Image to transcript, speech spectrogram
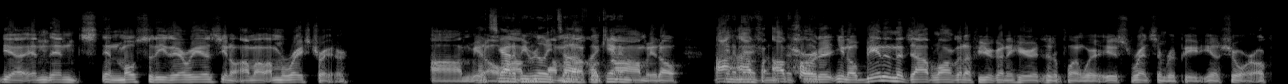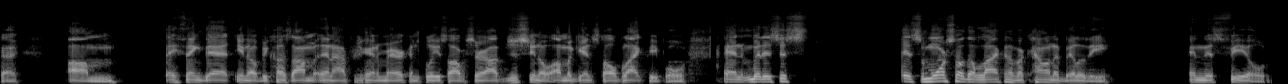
yeah, and and in most of these areas, you know, I'm a, I'm a race traitor. Um, you That's know, gotta be really I'm tough. I can't Tom, you know, I I, can't have I've heard like. it. You know, being in the job long enough, you're going to hear it to the point where it's rinse and repeat. You know, sure, okay. Um, they think that you know because I'm an African American police officer, I'm just you know I'm against all black people, and but it's just it's more so the lack of accountability in this field.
